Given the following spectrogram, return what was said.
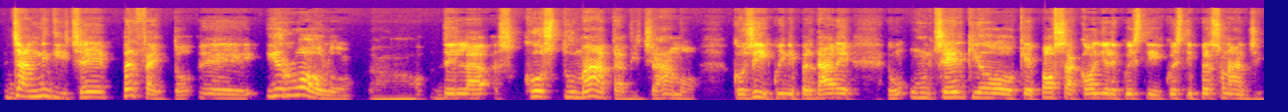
Gianni dice perfetto, eh, il ruolo uh, della scostumata, diciamo, così, quindi per dare un, un cerchio che possa accogliere questi, questi, personaggi.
